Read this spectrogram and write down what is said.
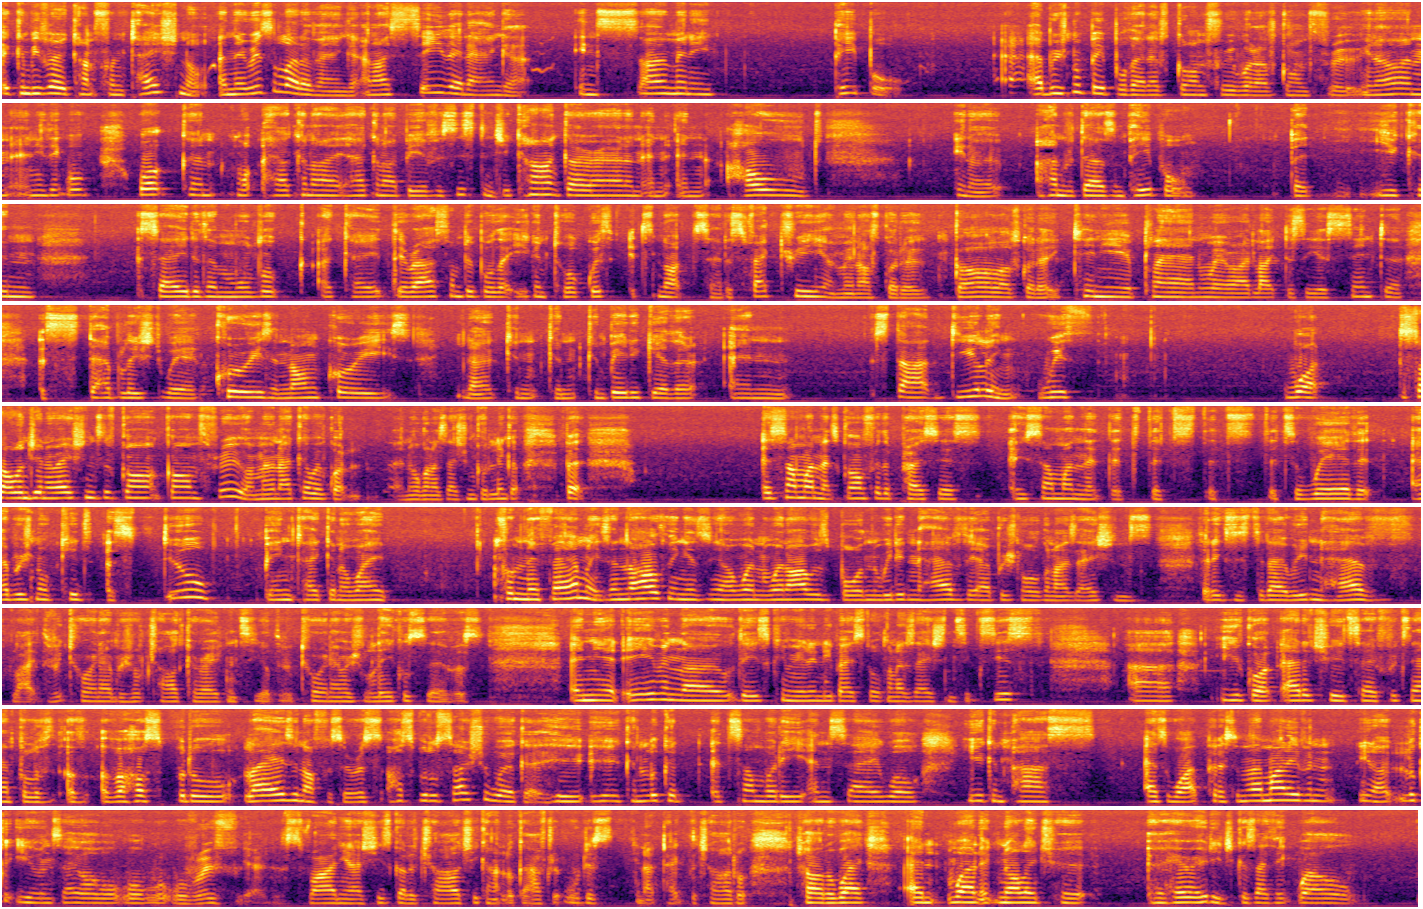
it can be very confrontational, and there is a lot of anger, and I see that anger in so many people Aboriginal people that have gone through what I've gone through, you know, and, and you think, well, what can, what, how can I, how can I be of assistance? You can't go around and, and, and hold, you know, hundred thousand people, but you can say to them, well, look, okay, there are some people that you can talk with. It's not satisfactory. I mean, I've got a goal, I've got a 10 year plan where I'd like to see a centre established where Koories and non Koories, you know, can, can, can be together and start dealing with what the stolen generations have gone gone through. I mean, okay, we've got an organisation called Link Up, but as someone that's gone through the process, who's someone that, that that's that's that's aware that Aboriginal kids are still being taken away from their families, and the whole thing is, you know, when when I was born, we didn't have the Aboriginal organisations that exist today. We didn't have like the Victorian Aboriginal Childcare Agency or the Victorian Aboriginal Legal Service. And yet, even though these community based organisations exist, uh, you've got attitudes, say, for example, of, of, of, a hospital liaison officer, a hospital social worker who, who can look at, at somebody and say, well, you can pass as a white person. They might even, you know, look at you and say, oh, well, well, well Ruth, yeah, it's fine, you know, she's got a child, she can't look after it, we'll just, you know, take the child, or, child away and won't acknowledge her, her heritage because they think, well,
